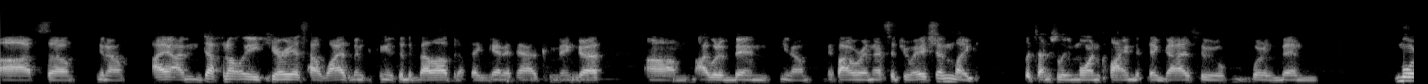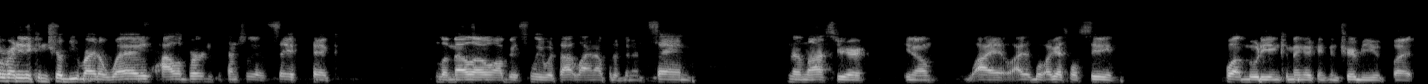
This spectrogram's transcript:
Uh, so you know, I, I'm definitely curious how Wiseman continues to develop, and if they can get it out of Kuminga, um, I would have been, you know, if I were in that situation, like potentially more inclined to pick guys who would have been more ready to contribute right away. Halliburton potentially a safe pick. Lamelo, obviously, with that lineup would have been insane. And then last year, you know, I I, well, I guess we'll see what Moody and Kuminga can contribute, but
